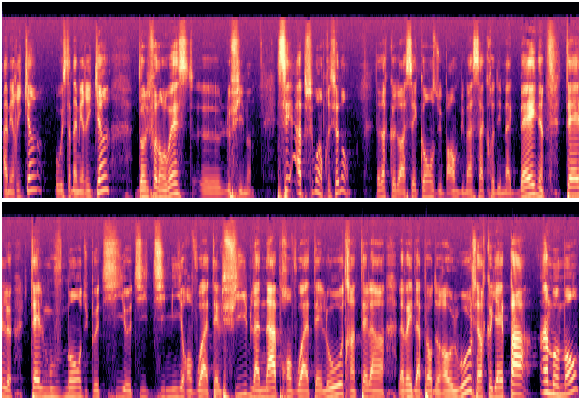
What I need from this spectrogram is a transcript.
américain, au western américain, dans Une fois dans l'Ouest, euh, le film. C'est absolument impressionnant. C'est-à-dire que dans la séquence du, par exemple, du massacre des McBain, tel, tel mouvement du petit euh, Timmy renvoie à tel film, la nappe renvoie à tel autre, un tel La veille de la peur de Raoul Walsh. C'est-à-dire qu'il n'y avait pas un moment,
